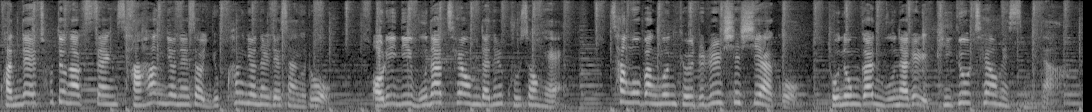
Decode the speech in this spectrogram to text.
관내 초등학생 4학년에서 6학년을 대상으로 어린이 문화체험단을 구성해 상호 방문 교류를 실시하고 도농 간 문화를 비교 체험했습니다.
